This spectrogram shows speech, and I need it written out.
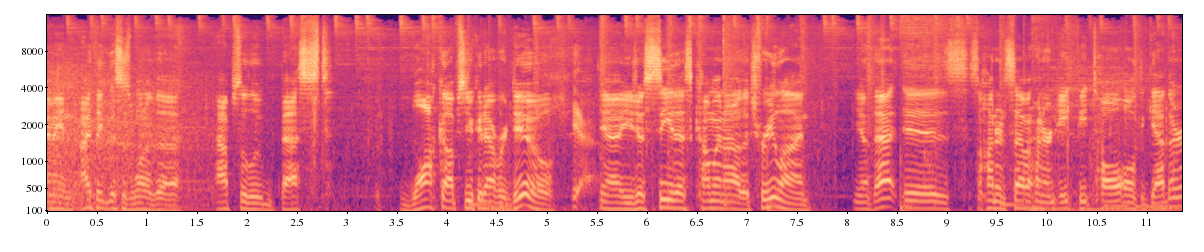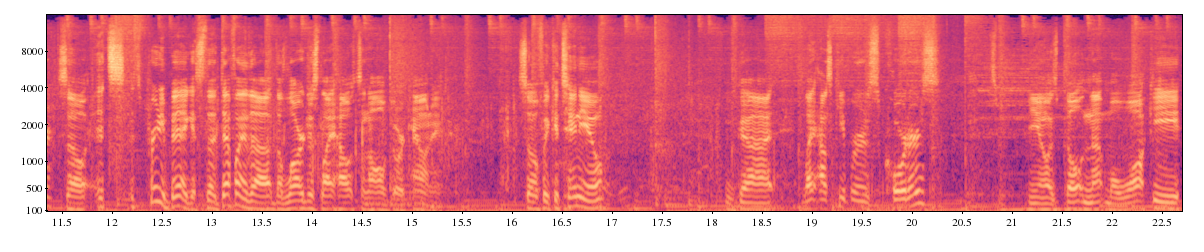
I mean, I think this is one of the absolute best walk-ups you could ever do. Yeah. You know, you just see this coming out of the tree line. You know, that is 107, 108 feet tall altogether. So it's it's pretty big. It's the, definitely the, the largest lighthouse in all of Door County. So if we continue, we've got Lighthouse Keeper's Quarters. It's, you know, it's built in that Milwaukee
